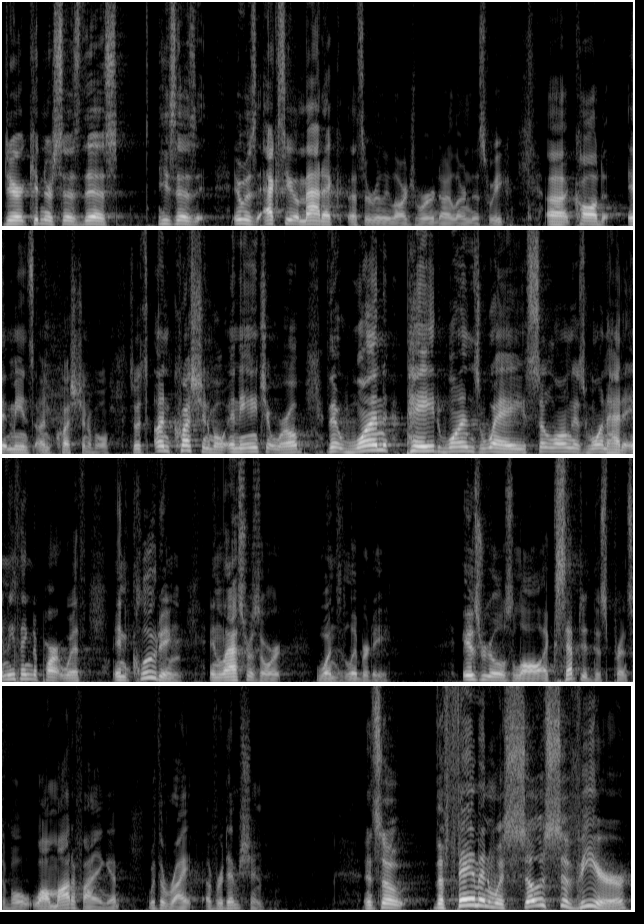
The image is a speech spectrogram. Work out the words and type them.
Derek Kidner says this. He says, it was axiomatic, that's a really large word I learned this week, uh, called, it means unquestionable. So it's unquestionable in the ancient world that one paid one's way so long as one had anything to part with, including, in last resort, one's liberty. Israel's law accepted this principle while modifying it with the right of redemption. And so the famine was so severe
